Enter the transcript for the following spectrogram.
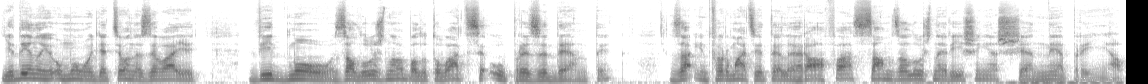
Єдиною умовою для цього називають відмову залужного балотуватися у президенти. За інформацією телеграфа, сам залужне рішення ще не прийняв.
